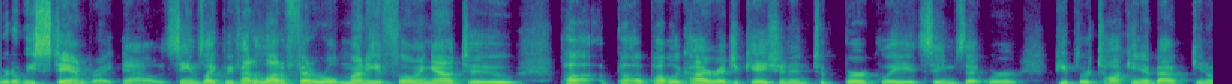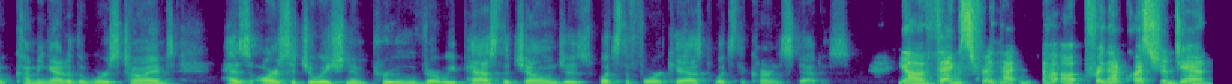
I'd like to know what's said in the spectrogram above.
Where do we stand right now? It seems like we've had a lot of federal money flowing out to pu- pu- public higher education and to Berkeley. It seems that we're people are talking about, you know, coming out of the worst times. Has our situation improved? Are we past the challenges? What's the forecast? What's the current status? Yeah, thanks for that, uh, for that question, Dan.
